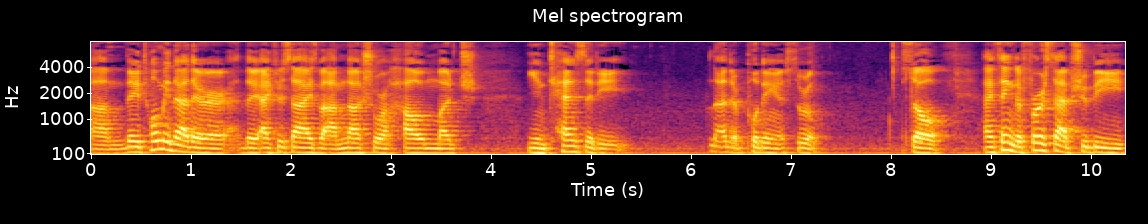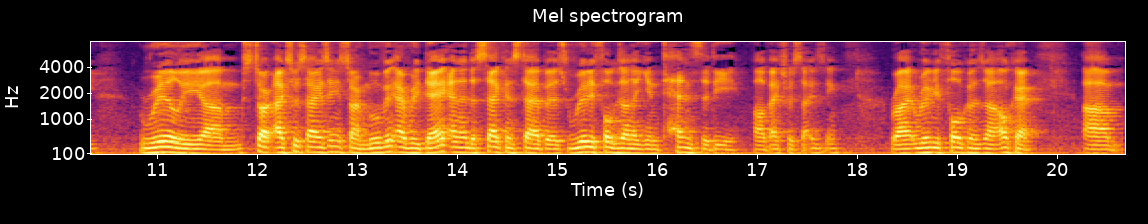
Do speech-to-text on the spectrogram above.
um, they told me that they're they exercise, but I'm not sure how much intensity that they're putting it through. So I think the first step should be really um, start exercising, start moving every day, and then the second step is really focus on the intensity of exercising, right? Really focus on okay. Um,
